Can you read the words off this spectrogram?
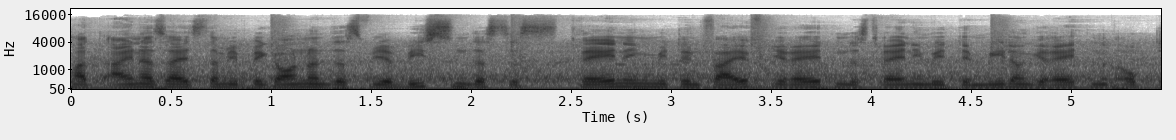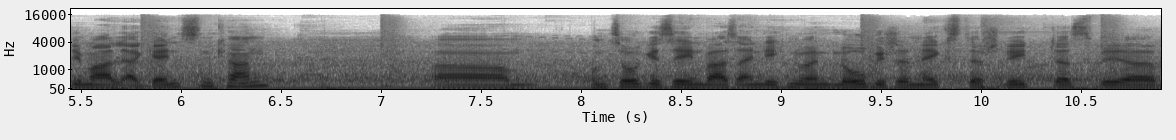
hat einerseits damit begonnen, dass wir wissen, dass das Training mit den Five-Geräten, das Training mit den Milan-Geräten optimal ergänzen kann. Ähm, und so gesehen war es eigentlich nur ein logischer nächster Schritt, dass wir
